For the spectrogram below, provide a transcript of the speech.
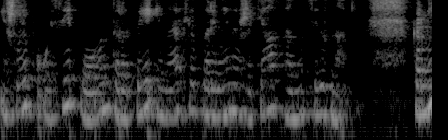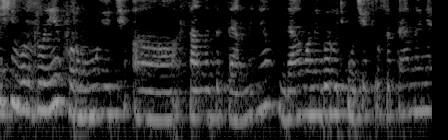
йшли по осі Овен, Терези і несли переміни в життя саме цих знаків. Кармічні вузли формують а, саме затемнення, да, вони беруть участь у затемненнях,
